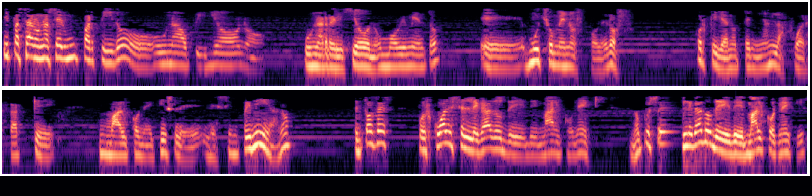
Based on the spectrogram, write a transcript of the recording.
Y pasaron a ser un partido o una opinión o una religión, un movimiento eh, mucho menos poderoso, porque ya no tenían la fuerza que Malcolm X les imprimía, ¿no? Entonces, pues, ¿cuál es el legado de, de X? No, pues el legado de, de X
